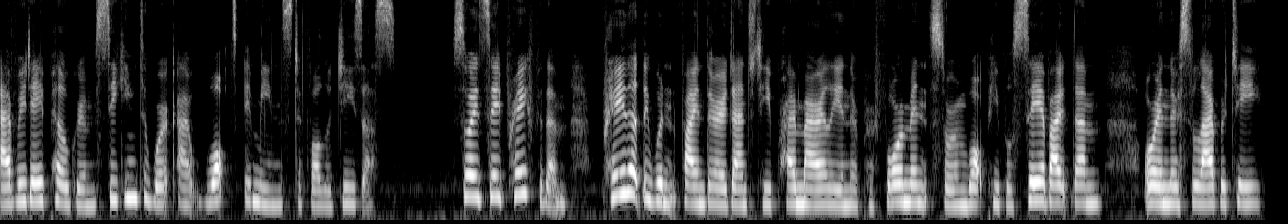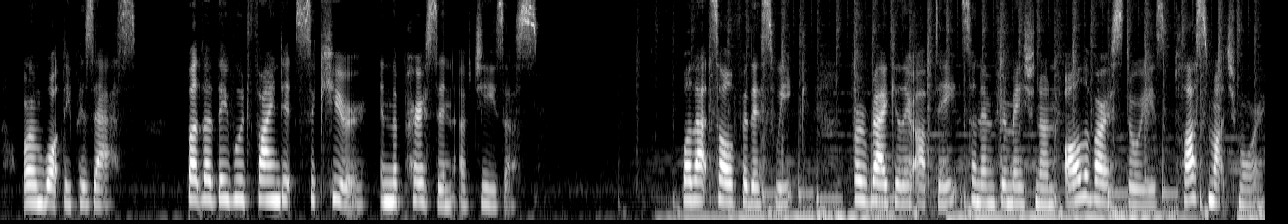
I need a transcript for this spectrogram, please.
everyday pilgrims seeking to work out what it means to follow Jesus. So I'd say pray for them. Pray that they wouldn't find their identity primarily in their performance or in what people say about them or in their celebrity or in what they possess, but that they would find it secure in the person of Jesus. Well, that's all for this week. For regular updates and information on all of our stories, plus much more,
